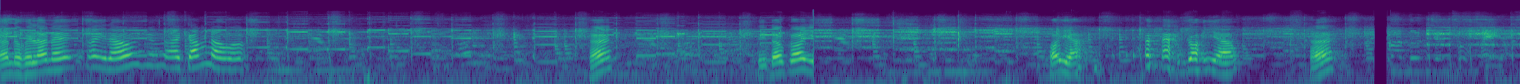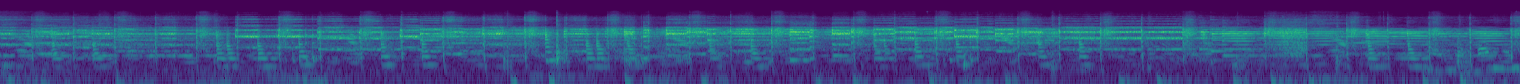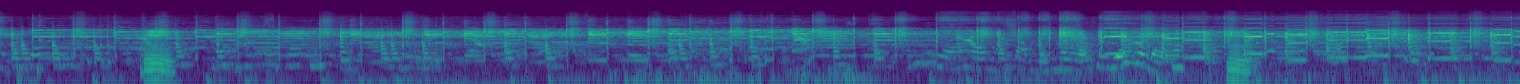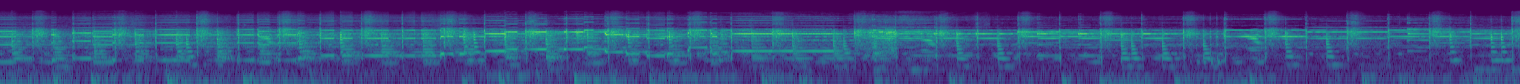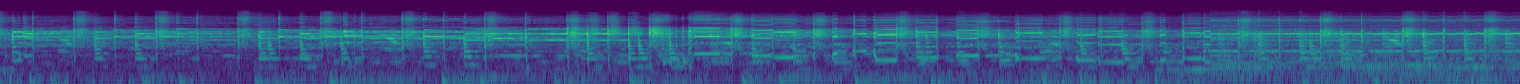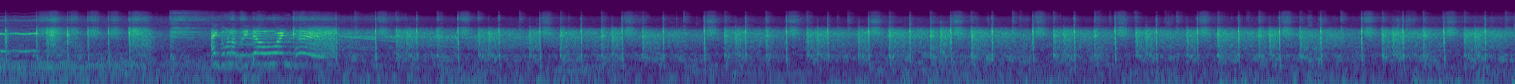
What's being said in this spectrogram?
lên được thì lên đi. Có gì đâu, ai cấm đâu mà. Hả? Thì đâu có gì. Có gì không? Có gì không? Hả? Ừ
